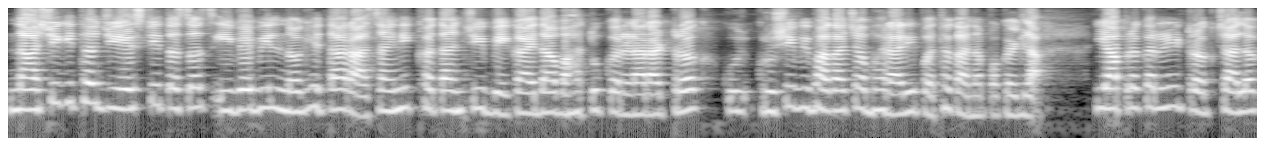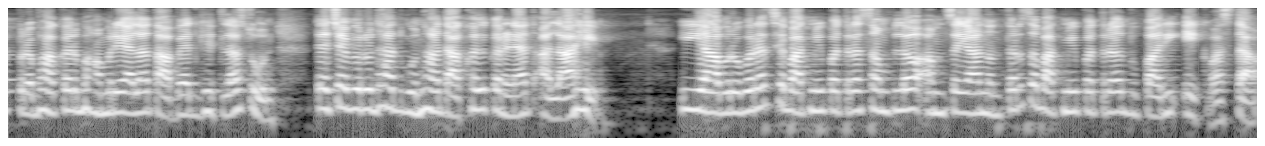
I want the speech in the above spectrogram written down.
नाशिक इथं जीएसटी तसंच ईवे बिल न घेता रासायनिक खतांची बेकायदा वाहतूक करणारा ट्रक कृषी विभागाच्या भरारी पथकानं पकडला. या प्रकरणी ट्रक चालक प्रभाकर भामरे याला ताब्यात घेतला असून त्याच्याविरोधात गुन्हा दाखल करण्यात आला आहे. याबरोबरच हे बातमीपत्र संपलं. आमचं यानंतरचं बातमीपत्र दुपारी एक वाजता.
